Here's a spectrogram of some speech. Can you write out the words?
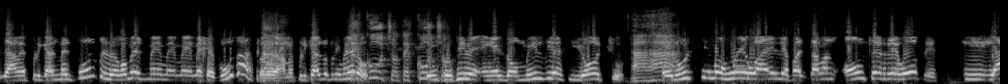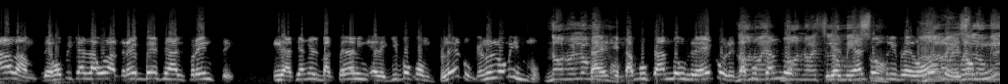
déjame explicarme el punto y luego me, me, me, me, me refuta, pero Dale. déjame explicarlo primero. Te escucho, te escucho. Inclusive en el 2018, Ajá. el último juego a él le faltaban 11 rebotes y Adam dejó picar la bola tres veces al frente y le hacían el backpedaling el equipo completo, que no es lo mismo. No, no es lo O sea, mismo. Estás buscando un récord, estás no, no, es- buscando no, no es lo mismo. con triple doble, no, es, es lo mismo.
